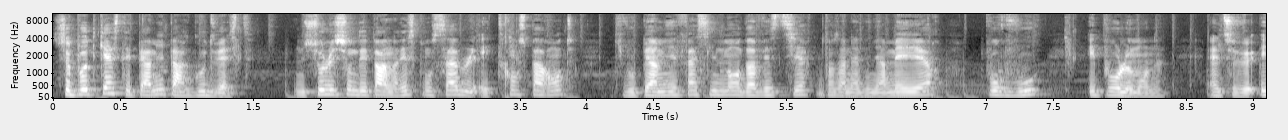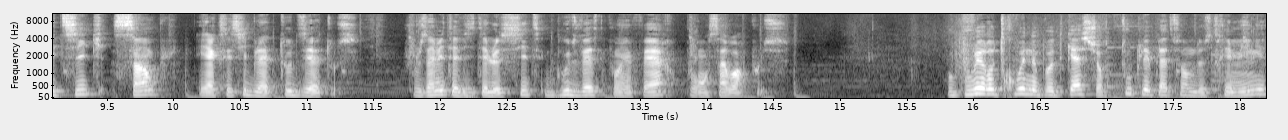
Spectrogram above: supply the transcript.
Ce podcast est permis par Goodvest, une solution d'épargne responsable et transparente qui vous permet facilement d'investir dans un avenir meilleur pour vous et pour le monde. Elle se veut éthique, simple accessible à toutes et à tous. je vous invite à visiter le site goodvest.fr pour en savoir plus. Vous pouvez retrouver nos podcasts sur toutes les plateformes de streaming,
